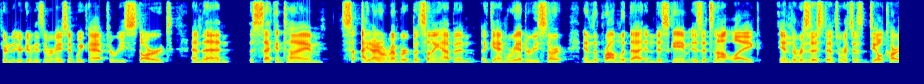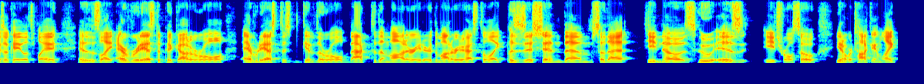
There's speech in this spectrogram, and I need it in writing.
you're you're giving me this information, but we kind of have to restart. And then the second time, so I, I don't remember, but something happened again where we had to restart. And the problem with that in this game is it's not like in the resistance where it says deal cards okay let's play it was like everybody has to pick out a role everybody has to give the role back to the moderator the moderator has to like position them so that he knows who is each role so you know we're talking like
